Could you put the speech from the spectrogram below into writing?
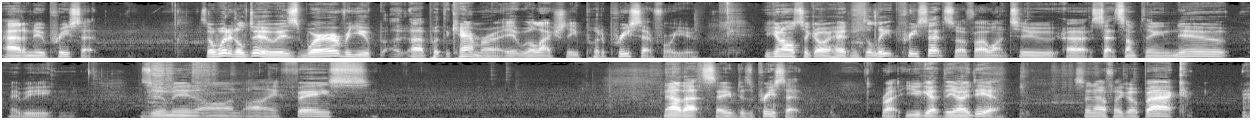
add a new preset. So what it'll do is wherever you uh, put the camera, it will actually put a preset for you. You can also go ahead and delete presets. So if I want to uh, set something new, maybe zoom in on my face. Now that's saved as a preset. Right, you get the idea. So now if I go back, all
